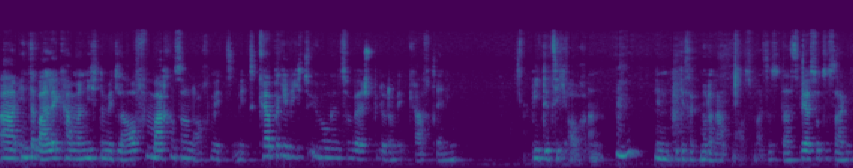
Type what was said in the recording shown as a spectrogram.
Äh, Intervalle kann man nicht nur mit Laufen machen, sondern auch mit, mit Körpergewichtsübungen zum Beispiel oder mit Krafttraining. Bietet sich auch an. Mhm. In, wie gesagt, moderatem Ausmaß. Also das wäre sozusagen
